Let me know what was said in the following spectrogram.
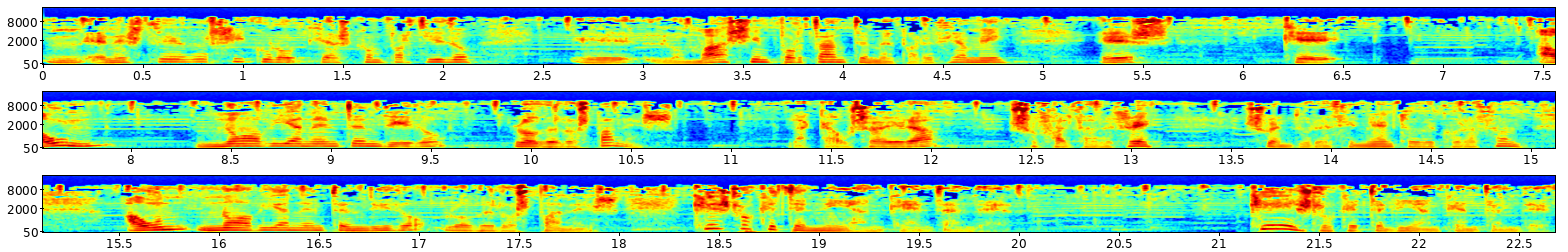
mm, en este versículo que has compartido, eh, lo más importante, me parece a mí, es que aún no habían entendido lo de los panes. La causa era su falta de fe, su endurecimiento de corazón. Aún no habían entendido lo de los panes. ¿Qué es lo que tenían que entender? ¿Qué es lo que tenían que entender?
